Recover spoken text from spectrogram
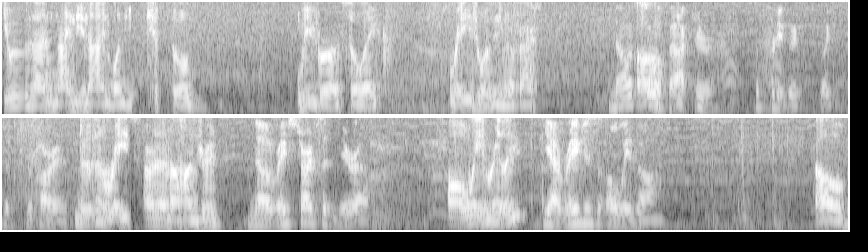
He was at 99 when he killed Libra, so like, Rage wasn't even a factor. No, it's still Uh, a factor. It's a pretty big like with Lucario. Doesn't Rage start at 100? no, rage starts at zero. Oh wait, really? Yeah, rage is always on. Oh,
